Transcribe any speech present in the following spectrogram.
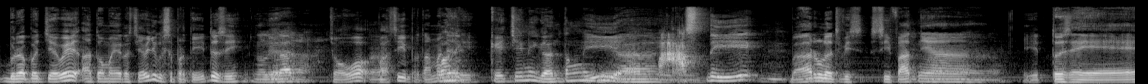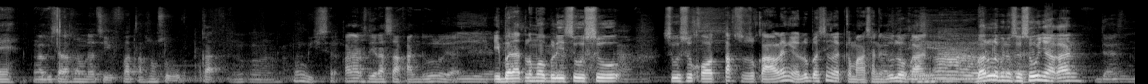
berapa cewek atau mayoritas cewek juga seperti itu sih ngelihat cowok pasti pertama Wah dari nih kece nih ganteng nih. Iya. kan? Pasti. baru lihat vis- sifatnya itu sih Nggak bisa langsung lihat sifat langsung suka. Emang bisa. kan harus dirasakan dulu ya ibarat lo mau beli susu susu kotak susu kaleng ya lu pasti ngeliat kemasannya dulu kan. Baru lu minum susunya kan. Judge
